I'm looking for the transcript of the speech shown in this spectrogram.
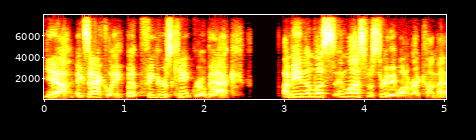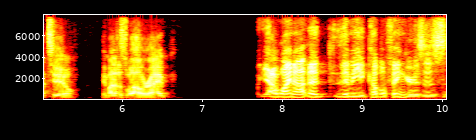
Yeah exactly but fingers can't grow back i mean unless in last of us 3 they want to retcon that too they might as well right Yeah, why not? That, I mean, a couple fingers is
